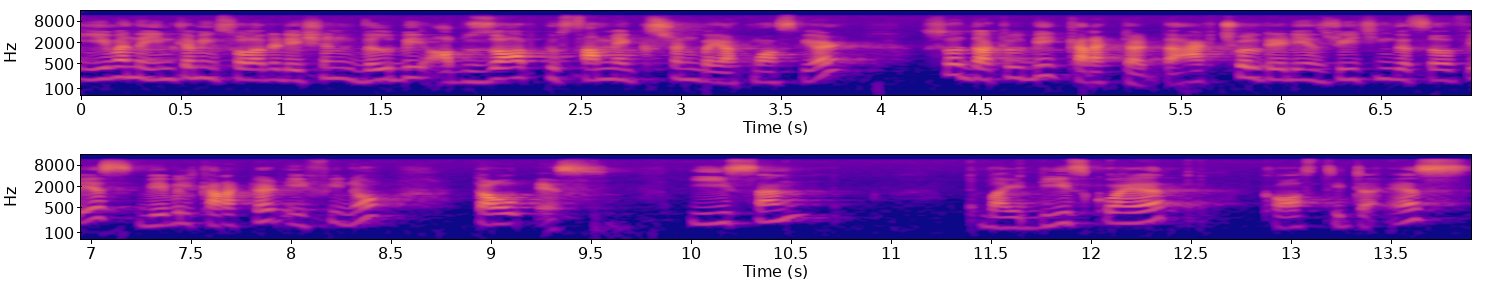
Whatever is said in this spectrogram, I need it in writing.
even the incoming solar radiation will be absorbed to some extent by atmosphere so, that will be corrected the actual radiance reaching the surface we will correct it if we know tau s E sun by d square cos theta s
